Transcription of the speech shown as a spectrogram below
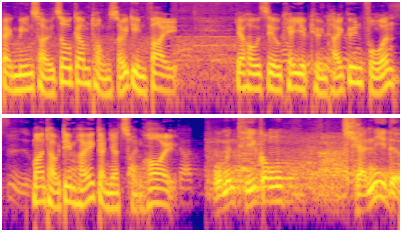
並免除租金同水電費。又號召企業團體捐款。饅頭店喺近日重開。我們提供全力的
